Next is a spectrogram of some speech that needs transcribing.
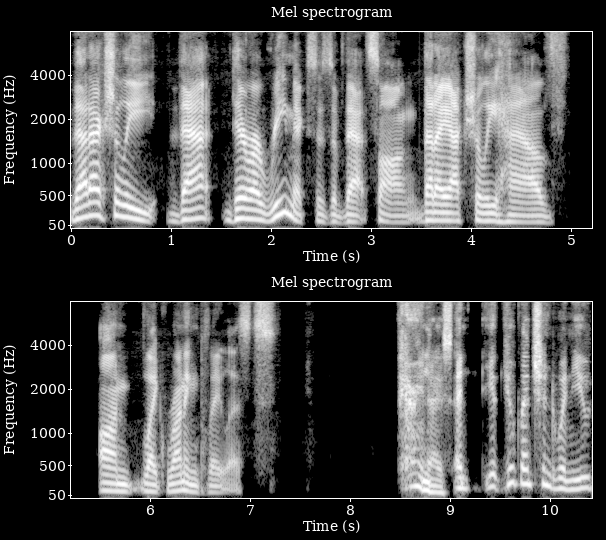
That actually, that there are remixes of that song that I actually have on like running playlists. Very nice. And you, you mentioned when you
